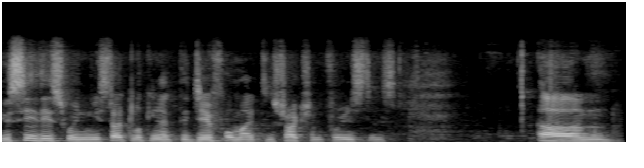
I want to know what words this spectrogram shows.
you see this when we start looking at the J format instruction, for instance. Um,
